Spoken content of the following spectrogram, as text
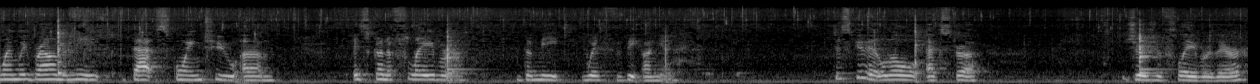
when we brown the meat, that's going to, um, it's gonna flavor the meat with the onion. Just give it a little extra zhuzh of flavor there.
